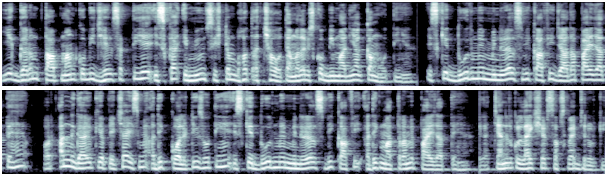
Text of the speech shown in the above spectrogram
ये गर्म तापमान को भी झेल सकती है, इसका इम्यून सिस्टम बहुत अच्छा होता है मतलब इसको बीमारियाँ कम होती हैं। इसके दूध में मिनरल्स भी काफ़ी ज़्यादा पाए जाते हैं और अन्य गायों की अपेक्षा इसमें अधिक क्वालिटीज़ होती हैं, इसके दूध में मिनरल्स भी काफ़ी अधिक मात्रा में पाए जाते हैं। चैनल को लाइक शेयर सब्सक्राइब ज़रूर कीजिए।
